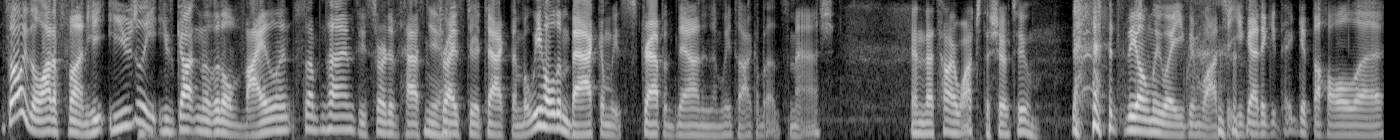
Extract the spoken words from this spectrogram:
it's always a lot of fun. He, he usually he's gotten a little violent sometimes. He sort of has Yeah. tries to attack them, but we hold him back and we strap him down, and then we talk about Smash. and that's how I watch the show too. it's the only way you can watch it. You got to get, get the whole uh,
